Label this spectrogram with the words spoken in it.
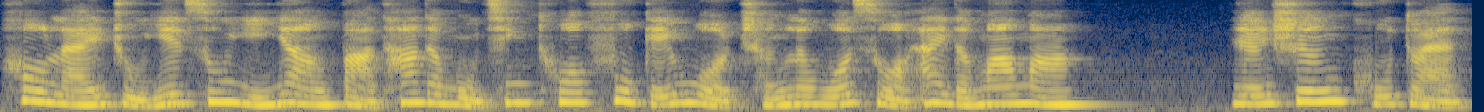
后来主耶稣一样把他的母亲托付给我，成了我所爱的妈妈。人生苦短，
